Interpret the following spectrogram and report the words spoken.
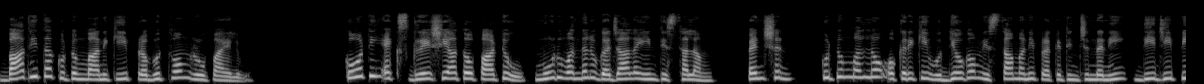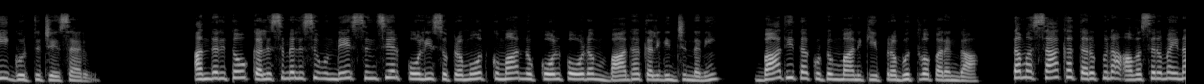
బాధిత కుటుంబానికి ప్రభుత్వం రూపాయలు. కోటి ఎక్స్ గ్రేషియాతో పాటు మూడు వందలు గజాల ఇంటి స్థలం పెన్షన్ కుటుంబంలో ఒకరికి ఉద్యోగం ఇస్తామని ప్రకటించిందని డీజీపీ గుర్తు చేశారు. అందరితో కలిసిమెలిసి ఉండే సిన్సియర్ పోలీసు ప్రమోద్ కుమార్ను కోల్పోవడం బాధ కలిగించిందని బాధిత కుటుంబానికి ప్రభుత్వ పరంగా తమ శాఖ తరపున అవసరమైన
